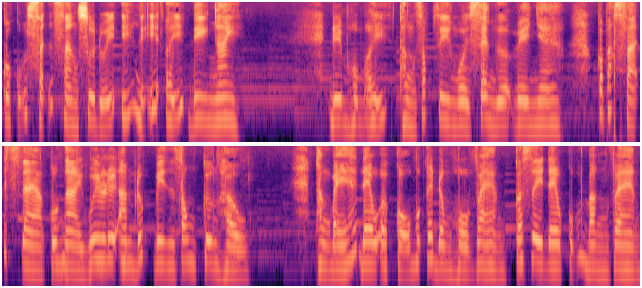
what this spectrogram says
cô cũng sẵn sàng xua đuổi ý nghĩ ấy đi ngay. Đêm hôm ấy, thằng Dốc ngồi xe ngựa về nhà, có bác xã ít già của ngài William Dubin rong cương hầu. Thằng bé đeo ở cổ một cái đồng hồ vàng, có dây đeo cũng bằng vàng.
